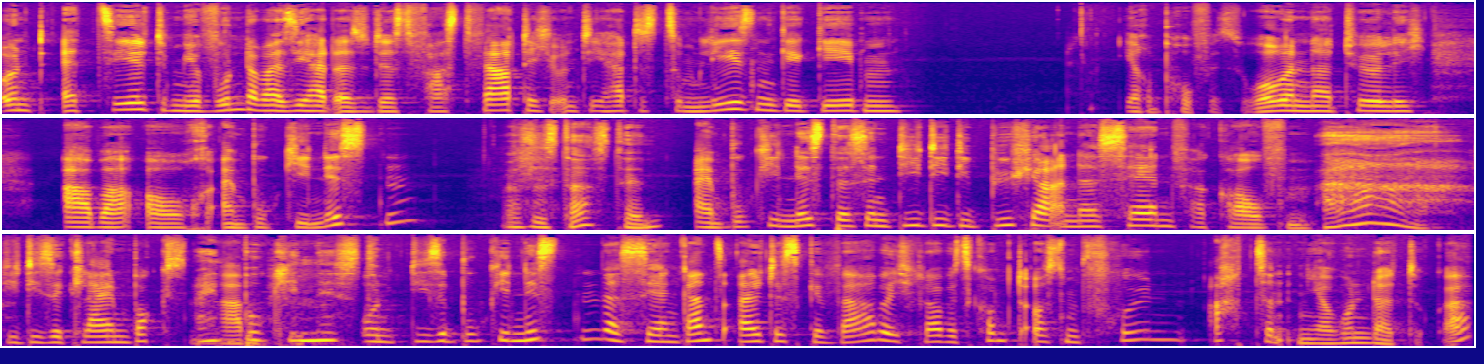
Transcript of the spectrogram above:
und erzählte mir wunderbar, sie hat also das fast fertig und sie hat es zum Lesen gegeben, ihre Professorin natürlich, aber auch ein Bukinisten. Was ist das denn? Ein Bukinist, das sind die, die die Bücher an der Seine verkaufen, Ah, die diese kleinen Boxen ein haben. Bukinist. Und diese Bukinisten, das ist ja ein ganz altes Gewerbe. Ich glaube, es kommt aus dem frühen 18. Jahrhundert sogar.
